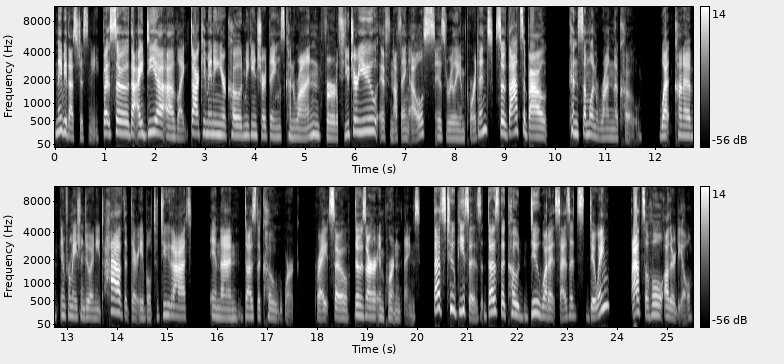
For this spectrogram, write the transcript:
Maybe that's just me. But so the idea of like documenting your code, making sure things can run for future you, if nothing else, is really important. So that's about can someone run the code? What kind of information do I need to have that they're able to do that? And then does the code work? Right. So those are important things. That's two pieces. Does the code do what it says it's doing? That's a whole other deal,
